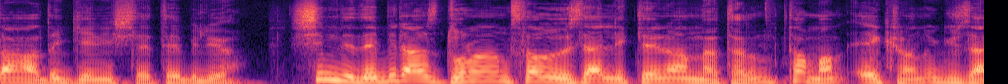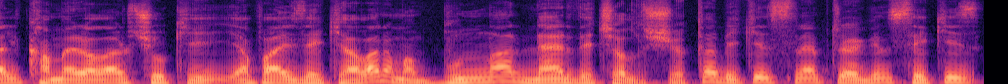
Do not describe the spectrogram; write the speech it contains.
daha da genişletebiliyor. Şimdi de biraz donanımsal özelliklerini anlatalım. Tamam ekranı güzel, kameralar çok iyi, yapay zeka var ama bunlar nerede çalışıyor? Tabii ki Snapdragon 8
